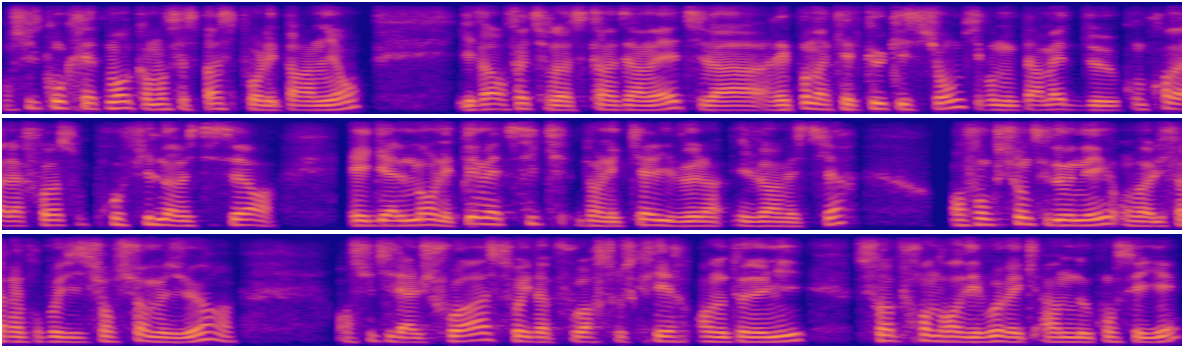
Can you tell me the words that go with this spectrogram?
Ensuite, concrètement, comment ça se passe pour l'épargnant? Il va en fait sur notre site internet, il va répondre à quelques questions qui vont nous permettre de comprendre à la fois son profil d'investisseur et également les thématiques dans lesquelles il veut, il veut investir. En fonction de ces données, on va lui faire une proposition sur mesure. Ensuite, il a le choix, soit il va pouvoir souscrire en autonomie, soit prendre rendez-vous avec un de nos conseillers.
